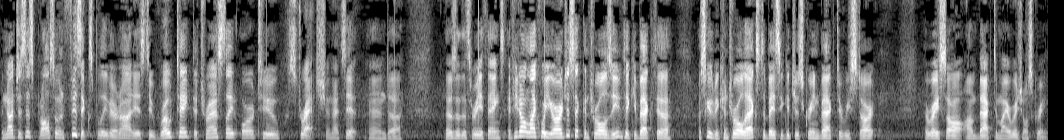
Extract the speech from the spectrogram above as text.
and not just this, but also in physics, believe it or not, is to rotate, to translate, or to stretch, and that's it. And uh, those are the three things. If you don't like where you are, just hit Control Z to take you back to, excuse me, Control X to basically get your screen back to restart, erase all, on back to my original screen.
